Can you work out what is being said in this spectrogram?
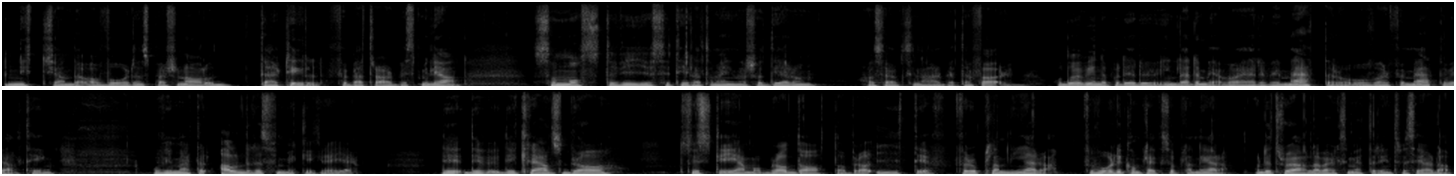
nyttjande av vårdens personal och därtill förbättra arbetsmiljön, så måste vi ju se till att de ägnar sig åt det de har sökt sina arbeten för. Och då är vi inne på det du inledde med. Vad är det vi mäter och, och varför mäter vi allting? Och vi mäter alldeles för mycket grejer. Det, det, det, krävs bra system och bra data och bra IT för att planera. För vård är komplex att planera. Och det tror jag alla verksamheter är intresserade av.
